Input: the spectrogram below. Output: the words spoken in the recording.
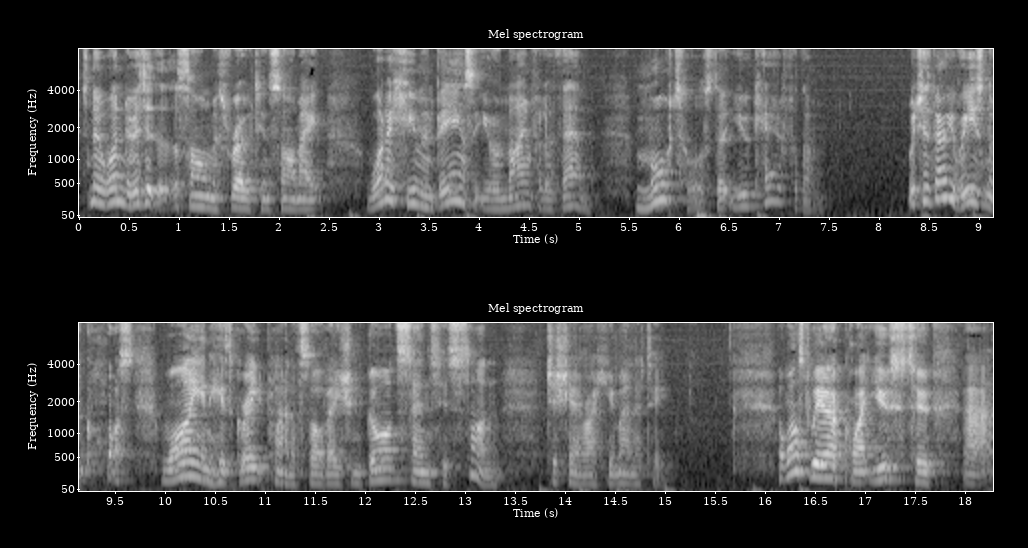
It's no wonder, is it, that the psalmist wrote in Psalm 8, What are human beings that you are mindful of them? Mortals that you care for them. Which is very reason, of course, why in his great plan of salvation God sends his Son to share our humanity. And whilst we are quite used to uh,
